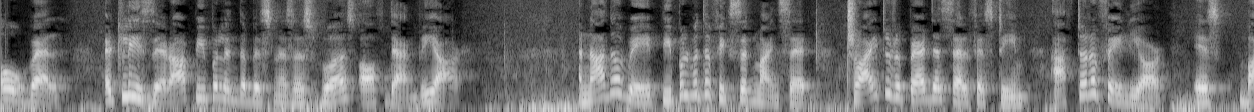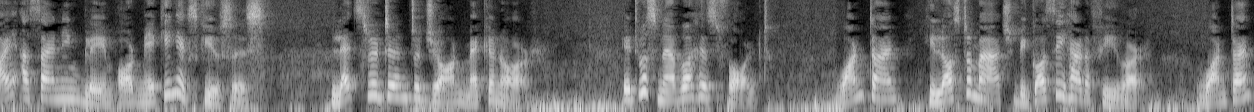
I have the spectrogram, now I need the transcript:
Oh well, at least there are people in the businesses worse off than we are. Another way people with a fixed mindset try to repair their self esteem after a failure is by assigning blame or making excuses. Let's return to John McEnroe. It was never his fault. One time he lost a match because he had a fever. One time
